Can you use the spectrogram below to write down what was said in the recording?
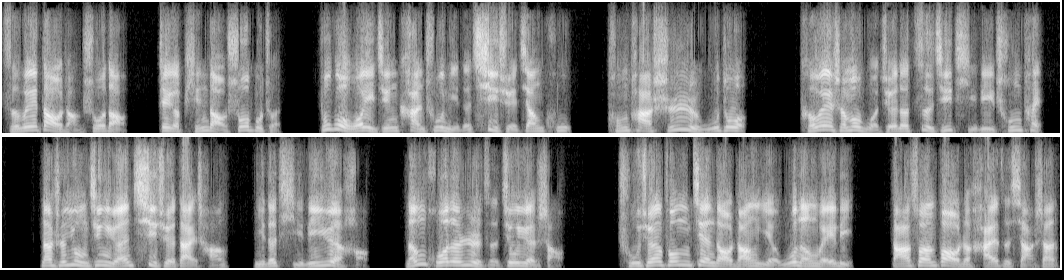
紫薇道长说道：“这个贫道说不准，不过我已经看出你的气血将枯，恐怕时日无多。可为什么我觉得自己体力充沛？那是用精元气血代偿，你的体力越好。”能活的日子就越少。楚玄风见道长也无能为力，打算抱着孩子下山。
